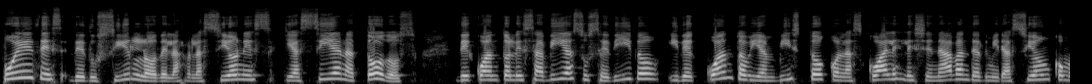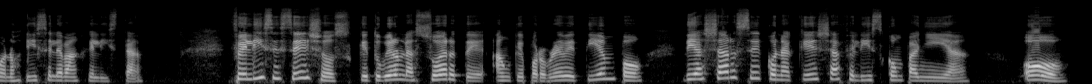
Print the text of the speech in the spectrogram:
Puedes deducirlo de las relaciones que hacían a todos, de cuanto les había sucedido y de cuánto habían visto con las cuales les llenaban de admiración, como nos dice el evangelista. Felices ellos que tuvieron la suerte, aunque por breve tiempo, de hallarse con aquella feliz compañía. Oh,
